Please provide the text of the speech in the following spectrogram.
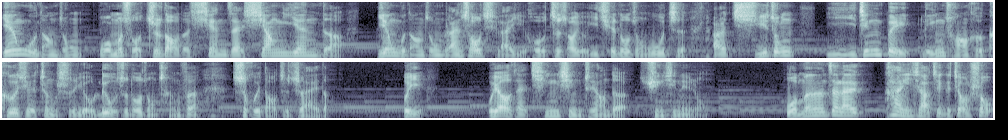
烟雾当中，我们所知道的现在香烟的烟雾当中，燃烧起来以后，至少有一千多种物质，而其中已经被临床和科学证实有六十多种成分是会导致致癌的。所以，不要再轻信这样的讯息内容。我们再来看一下这个教授，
